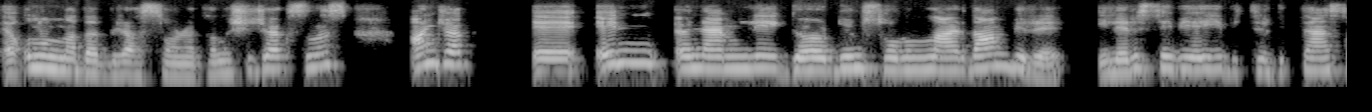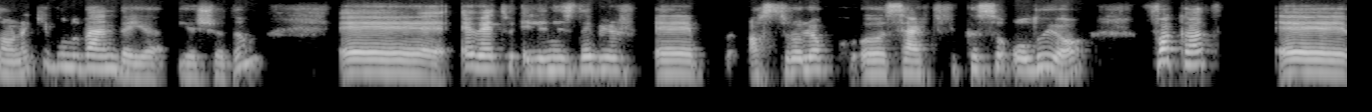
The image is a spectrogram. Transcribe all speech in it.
E, onunla da biraz sonra tanışacaksınız. Ancak e, en önemli gördüğüm sorunlardan biri ileri seviyeyi bitirdikten sonra ki bunu ben de ya- yaşadım. E, evet elinizde bir e, astrolog e, sertifikası oluyor. Fakat e,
